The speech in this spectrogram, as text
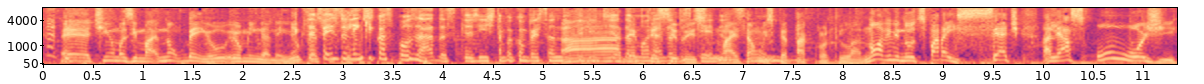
é, tinha umas imagens. Não, bem, eu, eu me enganei. É eu que você fez o desculpas. link com as pousadas que a gente estava conversando naquele Ah, dia da deve ter morada sido dos isso. Mas é um Hum. espetáculo aquilo lá. Nove minutos para as sete. Aliás, ou hoje.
